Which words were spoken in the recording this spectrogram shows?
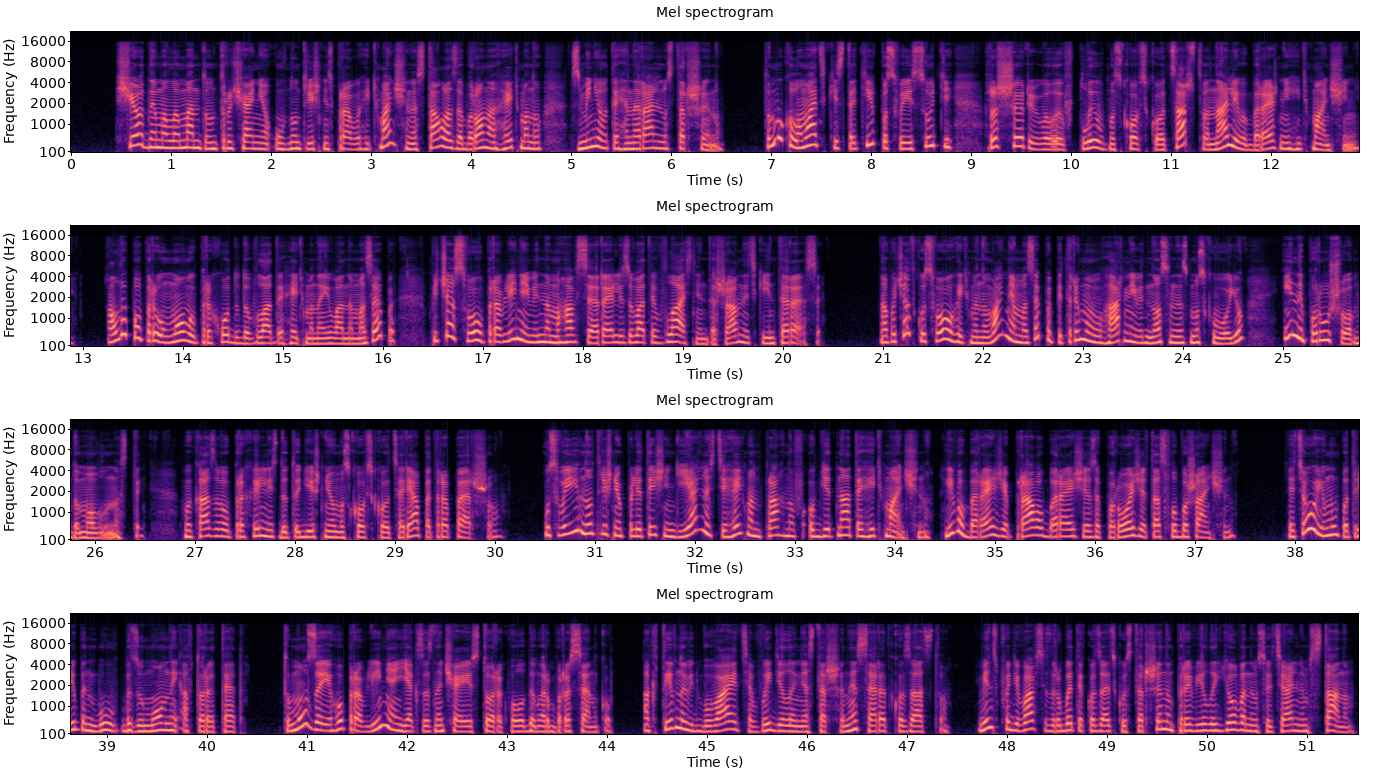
Ще одним елементом втручання у внутрішні справи Гетьманщини стала заборона гетьману змінювати генеральну старшину. Тому коломацькі статті по своїй суті розширювали вплив Московського царства на лівобережній Гетьманщині. Але, попри умови приходу до влади гетьмана Івана Мазепи, під час свого правління він намагався реалізувати власні державницькі інтереси. На початку свого гетьманування Мазепа підтримував гарні відносини з Москвою і не порушував домовленостей, виказував прихильність до тодішнього московського царя Петра І. У своїй внутрішньополітичній діяльності гетьман прагнув об'єднати Гетьманщину, лівобережжя, правобережжя, Запорожжя та Слобожанщину. Для цього йому потрібен був безумовний авторитет. Тому за його правління, як зазначає історик Володимир Борисенко, активно відбувається виділення старшини серед козацтва. Він сподівався зробити козацьку старшину привілейованим соціальним станом,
